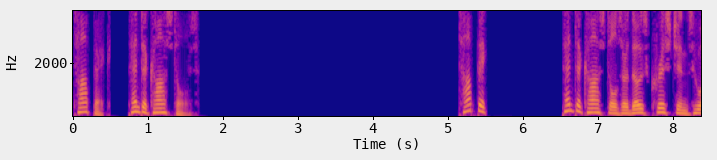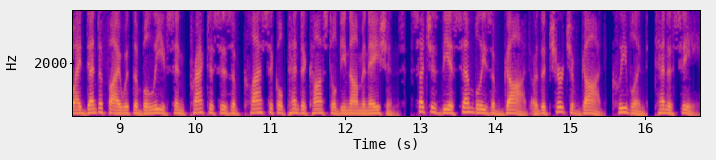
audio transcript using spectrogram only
Pentecostals. Topic: Pentecostals are those Christians who identify with the beliefs and practices of classical Pentecostal denominations, such as the Assemblies of God or the Church of God, Cleveland, Tennessee.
